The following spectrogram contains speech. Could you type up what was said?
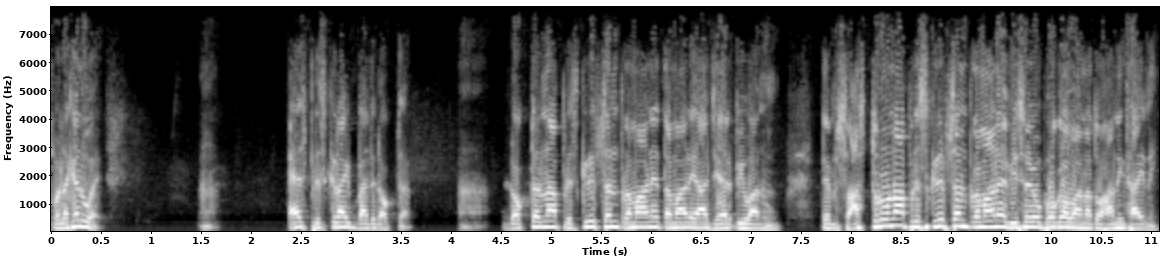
પણ લખેલું હોય? As prescribe by the doctor ડોક્ટરના પ્રિસ્ક્રિપ્શન પ્રમાણે તમારે આ ઝેર પીવાનું. તેમ શાસ્ત્રોના પ્રિસ્ક્રિપ્શન પ્રમાણે વિષયો ભોગવવાના તો હાનિ થાય નહીં.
